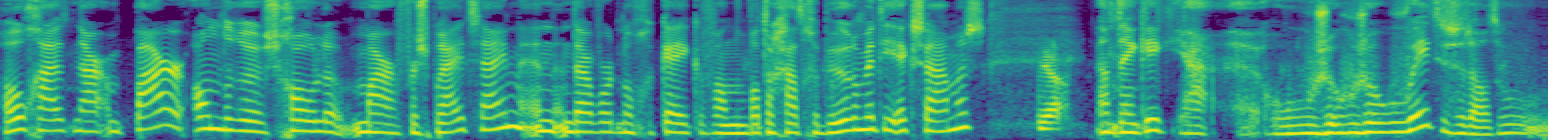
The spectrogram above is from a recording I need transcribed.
hooguit naar een paar andere scholen maar verspreid zijn. En, en daar wordt nog gekeken van wat er gaat gebeuren met die examens. Ja. Dan denk ik, ja, hoe, hoe, hoe, hoe weten ze dat? Hoe...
